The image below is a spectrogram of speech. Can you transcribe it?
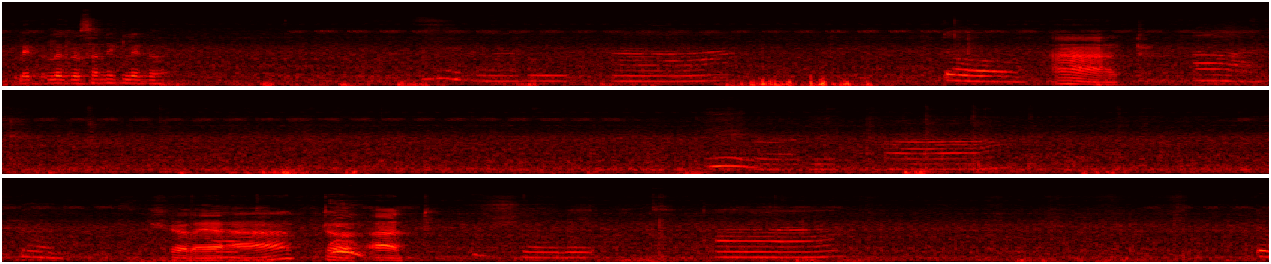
সরি সরে তো আট আট সরি আ তো সরে আট ট আট সরি আ তো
